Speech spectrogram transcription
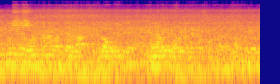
ಕಿತ್ತೋಗಿದೆ ರೋಡು ಚೆನ್ನಾಗಿ ಆಗ್ತಾ ಇಲ್ಲ. ಎಲ್ಲ ಹೋಗಿದೆ. ಏನಾದರೂ ಯಾರೋ ತಲೆ ಕರ್ಸ್ಕೊಂತಾರೆ ಎಲ್ಲ ಬರೀ ಎಲ್ಲ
